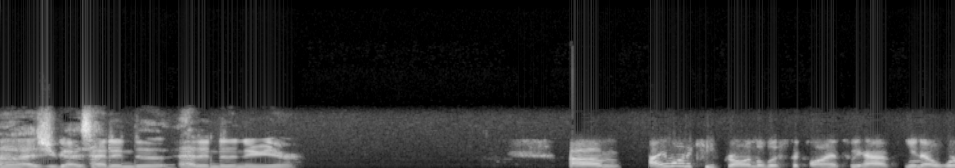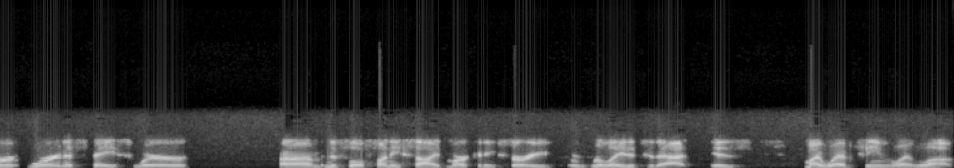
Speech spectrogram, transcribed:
uh, as you guys head into head into the new year? Um, I want to keep growing the list of clients we have. You know, we're we're in a space where um, this little funny side marketing story related to that is my web team, who I love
